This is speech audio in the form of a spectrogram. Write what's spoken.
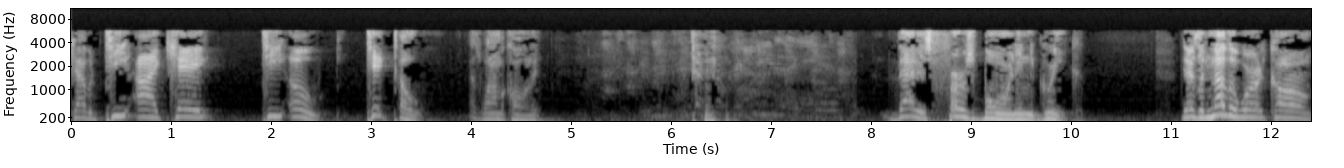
capital T I K T O, tikto. That's what I'm to call it. that is firstborn in the Greek. There's another word called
